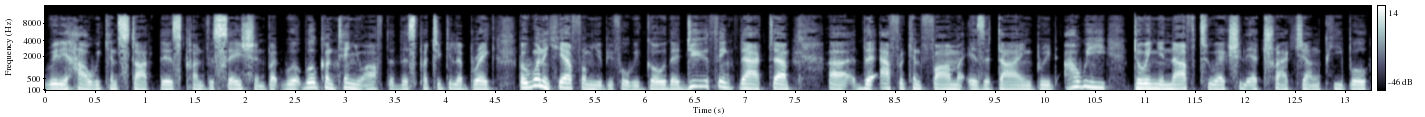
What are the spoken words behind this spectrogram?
really how we can start this conversation. But we'll, we'll continue after this particular break. But we want to hear from you before we go there. Do you think that uh, uh, the African farmer is a dying breed? Are we doing enough to actually attract young people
